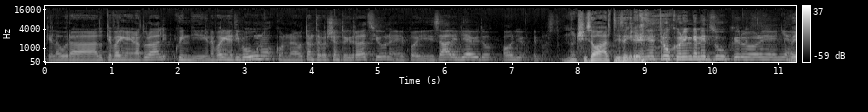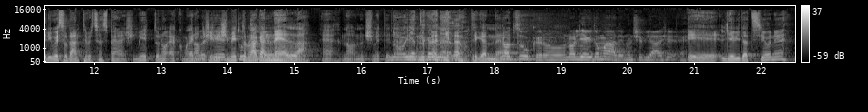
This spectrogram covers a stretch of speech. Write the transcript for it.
che lavora tutte farine naturali, quindi una farina tipo 1 con 80% di idratazione e poi sale, lievito, olio e basta. Non ci sono altri Cioè, segreti. né trucco, né, né zucchero, né niente. Vedi, questo tante persone sperano, ci mettono, ecco, magari No, dicevi, perché ci mettono la cannella. Eh? No, non ci mettete No, niente cannella. niente cannella. No zucchero, no lievito madre, non ci piace. E lievitazione?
